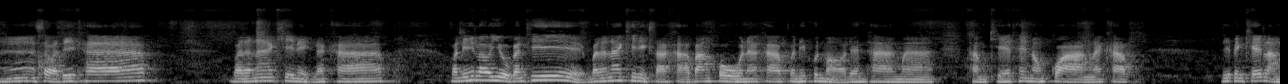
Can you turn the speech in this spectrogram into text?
อ่าสวัสดีครับบานาน่าคลินิกนะครับ วันนี้เราอยู่กันที่บานาน่าคลินิกสาขาบางปูนะครับ วันนี้คุณหมอเดินทางมาทำเคสให้น้องกวางนะครับ นี่เป็นเคสหลัง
